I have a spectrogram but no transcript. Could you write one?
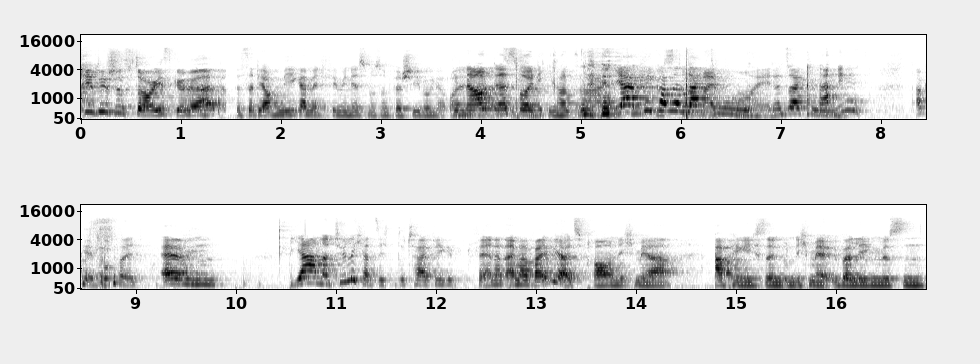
kritische Stories gehört. Das hat ja auch mega mit Feminismus und Verschiebung der Rollen. Genau das wollte ich gerade sagen. Ja, okay, komm, dann sag du. point. Dann sag du. Nee, Okay. Zufall. Ähm, ja, natürlich hat sich total viel verändert. Einmal, weil wir als Frauen nicht mehr abhängig sind und nicht mehr überlegen müssen,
